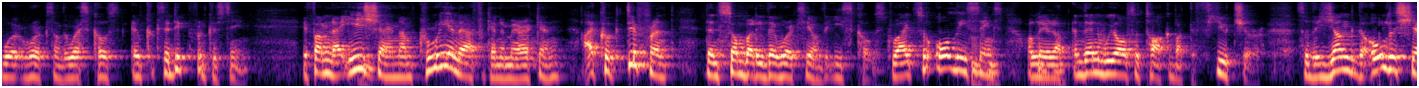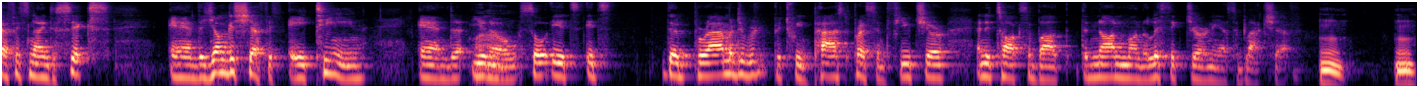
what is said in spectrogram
works on the West Coast and cooks a different cuisine. If I'm Nyesha and I'm Korean African American, I cook different than somebody that works here on the East Coast, right? So all these mm-hmm. things are laid mm-hmm. up. And then we also talk about the future. So the young, the oldest chef is 96 and the youngest chef is 18. And, uh, you wow. know, so it's, it's the parameter between past, present, future, and it talks about the non-monolithic journey as a black chef. Mm, mm,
